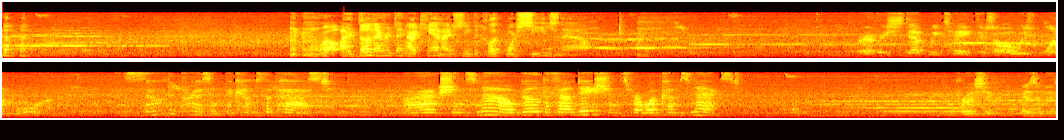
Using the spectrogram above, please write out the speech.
well, I've done everything I can. I just need to collect more seeds now. For every step we take, there's always one more. So the present becomes the past. Our actions now build the foundations for what comes next. Impressive, isn't it?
